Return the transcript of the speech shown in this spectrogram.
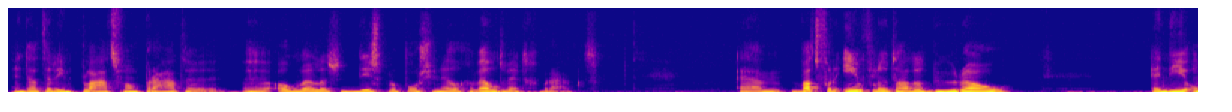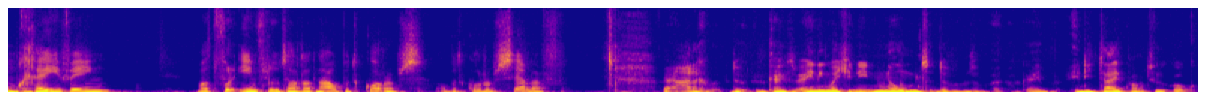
En dat er in plaats van praten eh, ook wel eens disproportioneel geweld werd gebruikt. Ehm, wat voor invloed had het bureau en die omgeving, wat voor invloed had dat nou op het korps, op het korps zelf? Ja, er- de- kijk, er is één ding wat je niet noemt. De, in die tijd kwam natuurlijk ook,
